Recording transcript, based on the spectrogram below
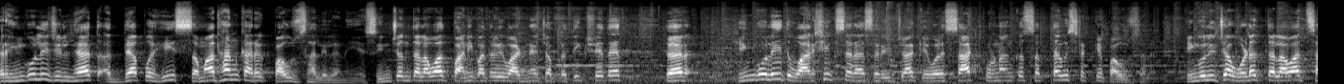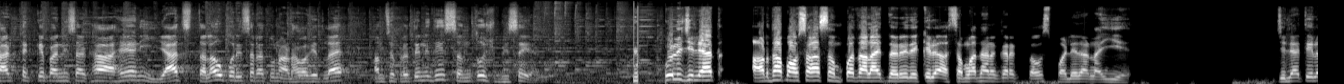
तर हिंगोली जिल्ह्यात अद्यापही समाधानकारक पाऊस झालेला नाही आहे सिंचन तलावात पाणी पातळी वाढण्याच्या प्रतीक्षेत आहेत. तर हिंगोलीत वार्षिक सरासरीच्या केवळ साठ पूर्णांक सत्तावीस टक्के पाऊस झाला हिंगोलीच्या वडद तलावात साठ टक्के पाणीसाठा आहे आणि याच तलाव परिसरातून आढावा घेतलाय आमचे प्रतिनिधी संतोष भिसे यांनी. हिंगोली जिल्ह्यात अर्धा पावसाळा संपत आलाय तरी देखील समाधानकारक पाऊस पडलेला नाहीये. जिल्ह्यातील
